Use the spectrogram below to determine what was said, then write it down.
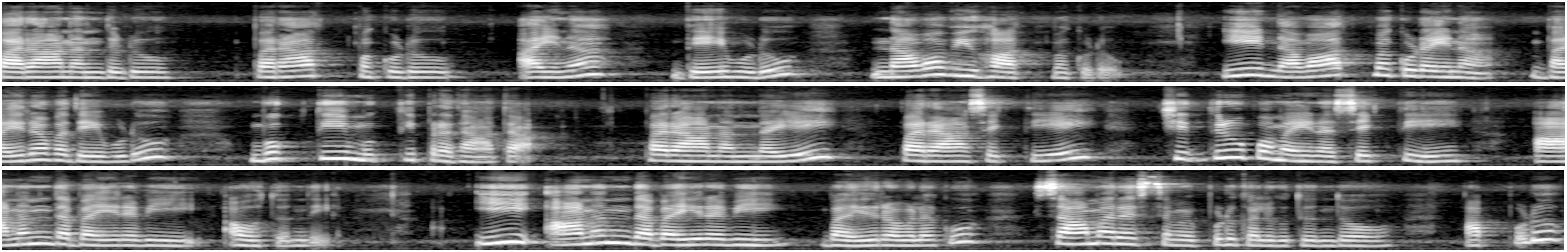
పరానందుడు పరాత్మకుడు అయిన దేవుడు నవవ్యూహాత్మకుడు. ఈ నవాత్మకుడైన భైరవదేవుడు భుక్తి ముక్తి ప్రదాత. పరానందయ్యై పరాశక్తి అయి చిద్రూపమైన శక్తి ఆనంద భైరవి అవుతుంది. ఈ ఆనంద భైరవి భైరవులకు సామరస్యం ఎప్పుడు కలుగుతుందో అప్పుడు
